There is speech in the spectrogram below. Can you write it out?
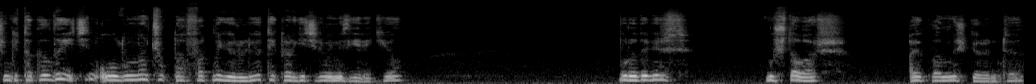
Çünkü takıldığı için olduğundan çok daha farklı görülüyor. Tekrar geçirmemiz gerekiyor. Burada bir muşta var. Ayıklanmış görüntü.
